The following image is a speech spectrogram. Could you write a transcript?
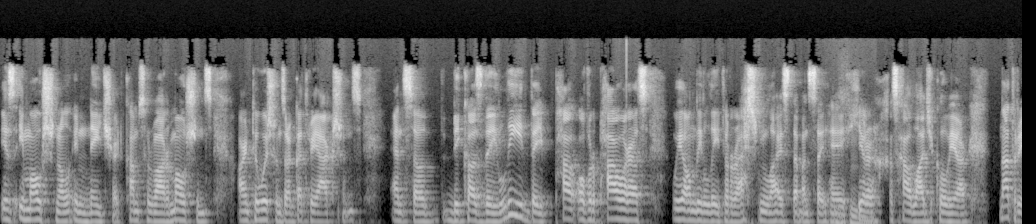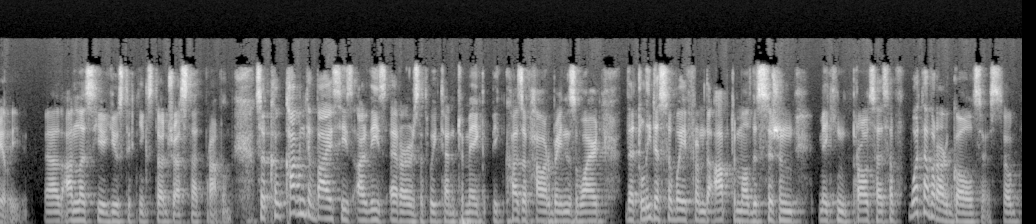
is emotional in nature. It comes from our emotions, our intuitions, our gut reactions. And so, because they lead, they pow- overpower us. We only later rationalize them and say, hey, mm-hmm. here's how logical we are. Not really uh, unless you use techniques to address that problem. So co- cognitive biases are these errors that we tend to make because of how our brain is wired that lead us away from the optimal decision making process of whatever our goals is. So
